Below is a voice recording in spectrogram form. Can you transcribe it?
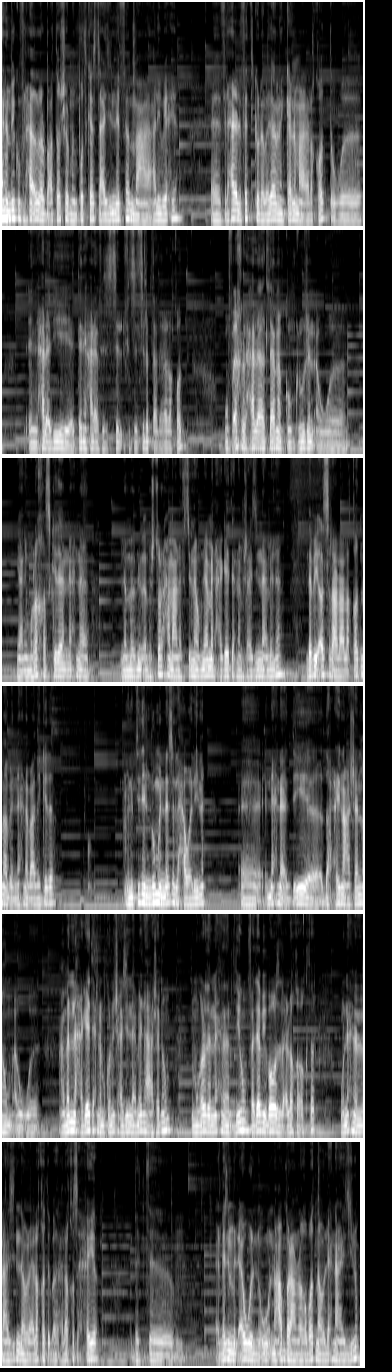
أهلا بيكم في الحلقة ال 14 من بودكاست عايزين نفهم مع علي ويحيى. آه، في الحلقة اللي فاتت كنا بدأنا نتكلم عن العلاقات والحلقة دي تاني حلقة في السلسله في السلسلة بتاعت العلاقات. وفي آخر الحلقة طلعنا بكونكلوجن أو آه، يعني ملخص كده إن إحنا لما بنبقى مش طرحة مع نفسنا وبنعمل حاجات إحنا مش عايزين نعملها ده بيأثر على علاقاتنا بإن إحنا بعد كده بنبتدي نلوم الناس اللي حوالينا آه إن إحنا قد إيه ضحينا عشانهم أو عملنا حاجات إحنا ما كناش عايزين نعملها عشانهم لمجرد ان إحنا نرضيهم فده بيبوظ العلاقة أكتر وإن إحنا اللي عايزين لو العلاقة تبقى علاقة صحية بت لازم الأول نقول نعبر عن رغباتنا واللي إحنا عايزينه.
